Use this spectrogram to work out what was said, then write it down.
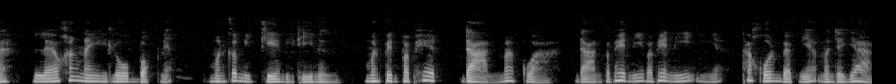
นะ แล้วข้างใน Roblox เนี่ย มันก็มีเกมอีกทีหนึ่ง มันเป็นประเภทด่านมากกว่า ด่านประเภทนี้ประเภทนี้อย่างเงี้ย ถ้าค้นแบบเนี้ยมันจะยาก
